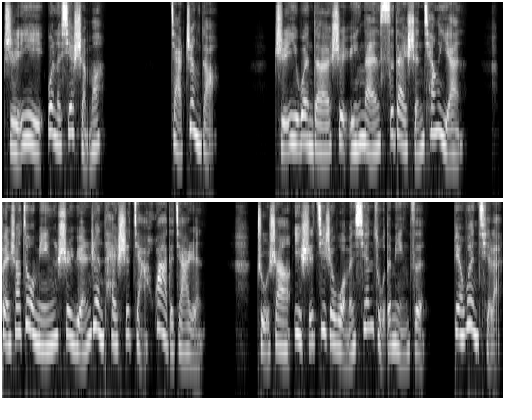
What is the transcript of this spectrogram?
旨意问了些什么？贾政道：“旨意问的是云南私带神枪一案，本上奏明是原任太师贾化的家人。主上一时记着我们先祖的名字，便问起来。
